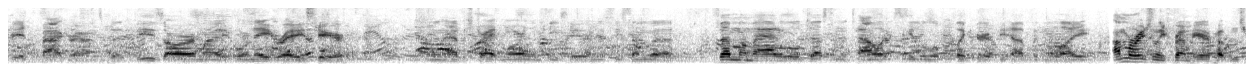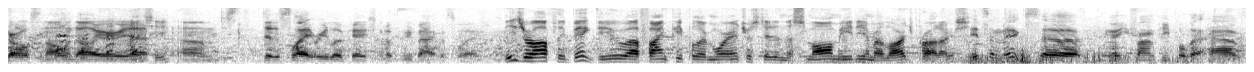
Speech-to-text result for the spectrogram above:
create the backgrounds, but these are my ornate rays here. And I have a striped marlin piece here, and you see some of the some I'm gonna add a little dust and metallics to give it a little flicker if you in the light. I'm originally from here, up in Charleston, Allendale area. I see. Um, just did a slight relocation. Hope to be back this way. These are awfully big. Do you uh, find people are more interested in the small, medium, or large products? It's a mix. Uh, you know, you find people that have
